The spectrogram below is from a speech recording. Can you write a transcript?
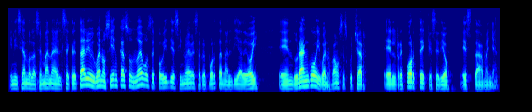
iniciando la semana el secretario. Y bueno, 100 casos nuevos de COVID-19 se reportan al día de hoy en Durango. Y bueno, vamos a escuchar el reporte que se dio esta mañana.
